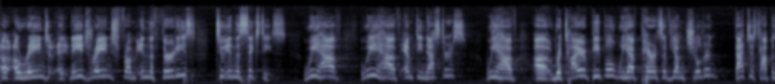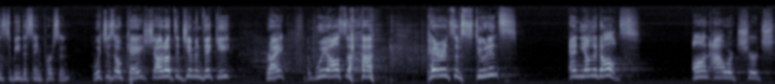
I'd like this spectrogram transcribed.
a, a range, an age range from in the 30s to in the 60s. We have, we have empty nesters, we have uh, retired people, we have parents of young children. That just happens to be the same person, which is okay. Shout out to Jim and Vicky, right? We also have parents of students, and young adults on our church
